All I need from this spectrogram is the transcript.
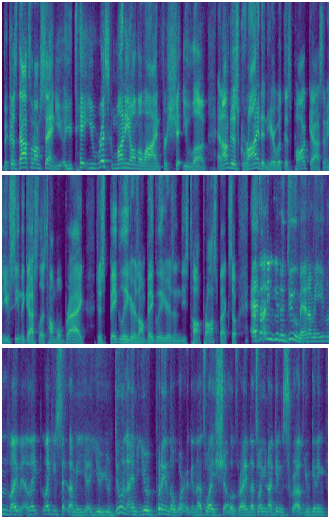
because that's what I'm saying. You you take you risk money on the line for shit you love, and I'm just grinding here with this podcast. I mean, you've seen the guest list, humble brag, just big leaguers on big leaguers and these top prospects. So That's and easy to do, man. I mean, even like like like you said, I mean, you're you're doing and you're putting in the work, and that's why it shows, right? That's why you're not getting scrubs. You're getting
